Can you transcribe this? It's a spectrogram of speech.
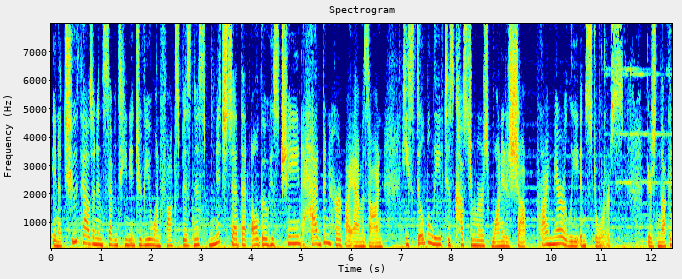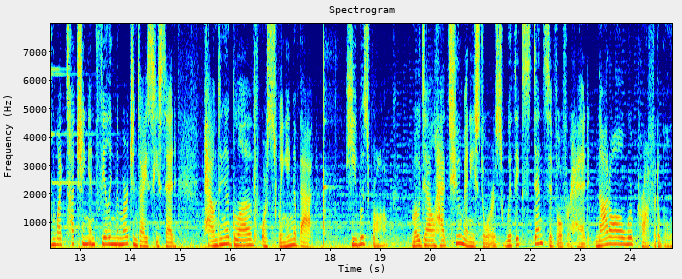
In a 2017 interview on Fox Business, Mitch said that although his chain had been hurt by Amazon, he still believed his customers wanted to shop primarily in stores. There's nothing like touching and feeling the merchandise, he said, pounding a glove or swinging a bat. He was wrong. Modell had too many stores with extensive overhead. Not all were profitable,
